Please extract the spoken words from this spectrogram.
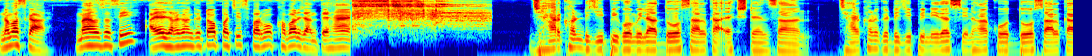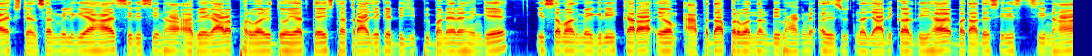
नमस्कार, मैं हूँ शशि। आइए झारखंड के टॉप 25 प्रमुख खबर जानते हैं। झारखंड डीजीपी को मिला दो साल का एक्सटेंशन। झारखंड के डीजीपी नीरज सिन्हा को दो साल का एक्सटेंशन मिल गया है। श्री सिन्हा अब 11 फरवरी 2023 तक राज्य के डीजीपी बने रहेंगे। इस संबंध में गृह कारा एवं आपदा प्रबंधन विभाग ने अधिसूचना जारी कर दी है। बता दें, श्री सिन्हा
